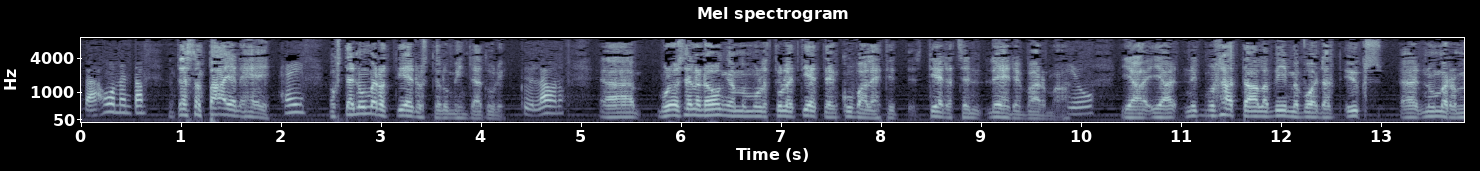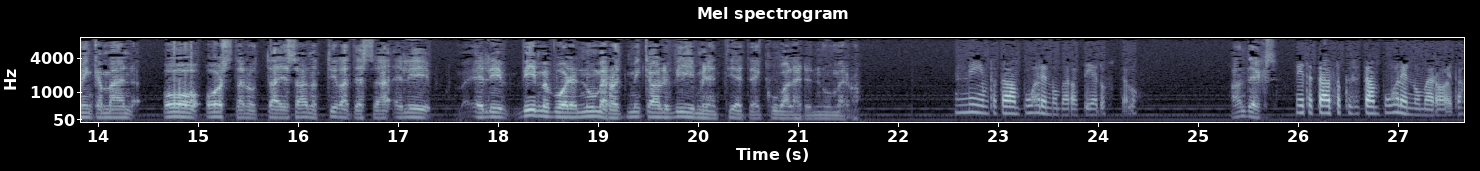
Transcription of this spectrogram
Mäkipää, huomenta. No, tässä on Päijänne, hei. Hei, Onko tämä numerotiedustelu, mihin tämä tuli? kyllä on. Ää, mulla on sellainen ongelma, mulle tulee tieteen kuvalehti, tiedät sen lehden varmaan. Juu. Ja, ja nyt mulla saattaa olla viime vuodelta yksi ää, numero, minkä mä en oo ostanut tai saanut tilatessa, eli, eli viime vuoden numero, että mikä oli viimeinen tieteen kuvalehden numero. Niin, mutta tämä on puhelinnumerotiedustelu. Anteeksi, Niitä täältä kysytään puhelinnumeroita.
